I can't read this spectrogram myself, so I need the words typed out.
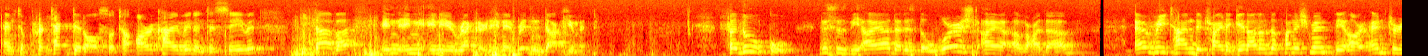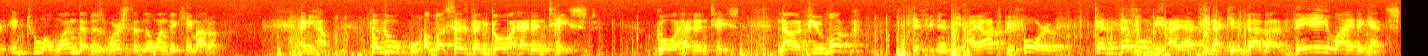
and to protect it also, to archive it and to save it. Kitaba in, in, in a record, in a written document. Faduqu. This is the ayah that is the worst ayah of adab. Every time they try to get out of the punishment, they are entered into a one that is worse than the one they came out of. Anyhow, faduqu. Allah says, then go ahead and taste. Go ahead and taste. Now if you look if the ayat before, كَذَّبُوا بِآيَاتِنَا كِذَّابًا They lied against.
